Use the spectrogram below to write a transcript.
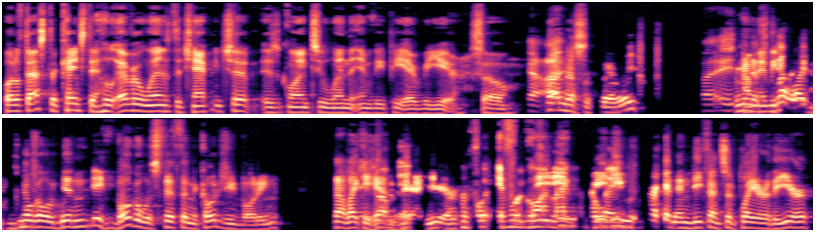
well, if that's the case, then whoever wins the championship is going to win the MVP every year. So yeah, not I, necessarily. Uh, it, I mean, it's not like Vogel didn't. Vogel was fifth in the coaching voting. Not like he had a bad year. If we're, if we're going like he was second in defensive player of the year.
